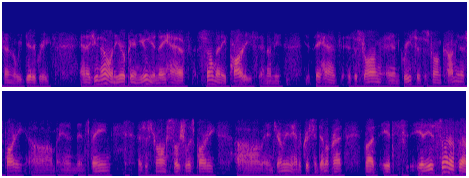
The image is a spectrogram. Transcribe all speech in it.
generally we did agree. And as you know, in the European Union, they have so many parties, and I mean, they have it's a strong in Greece. There's a strong communist party, um, and in Spain, there's a strong socialist party. Uh, in Germany, they have a Christian Democrat. But it's it is sort of uh,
